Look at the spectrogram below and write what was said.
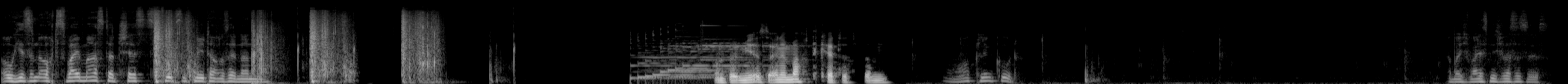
Oh, hier sind auch zwei Master Chests 40 Meter auseinander. Und bei mir ist eine Machtkette drin. Oh, klingt gut. Aber ich weiß nicht, was es ist.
